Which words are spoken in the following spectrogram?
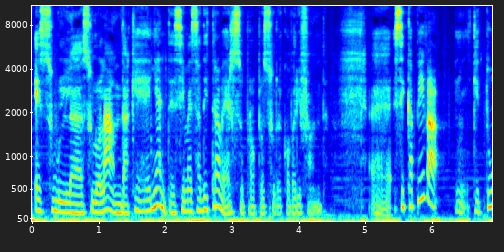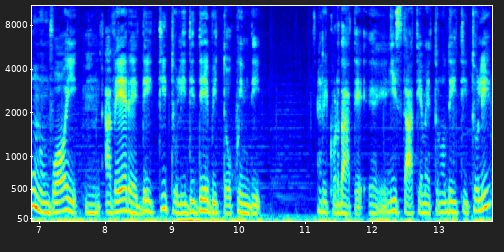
è sul, sull'Olanda che niente, si è messa di traverso proprio sul Recovery Fund. Eh, si capiva mm, che tu non vuoi mh, mm, avere dei titoli di debito, quindi Ricordate, eh, gli stati emettono dei titoli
